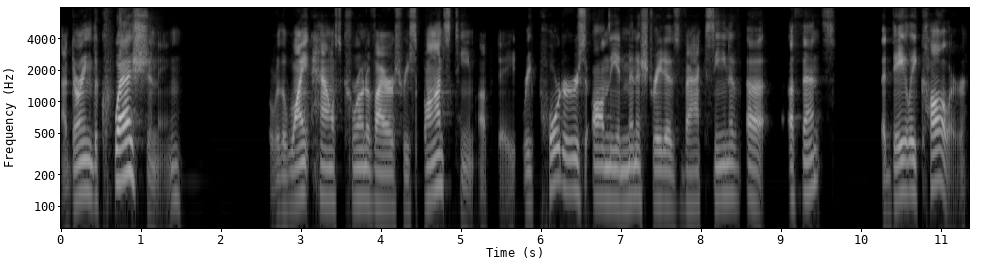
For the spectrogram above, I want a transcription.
Now, during the questioning over the White House coronavirus response team update, reporters on the administrative's vaccine uh, offense, the Daily Caller,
